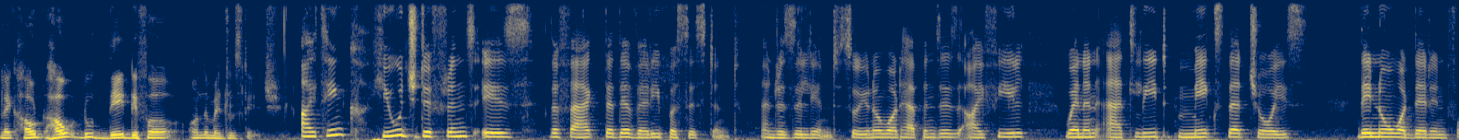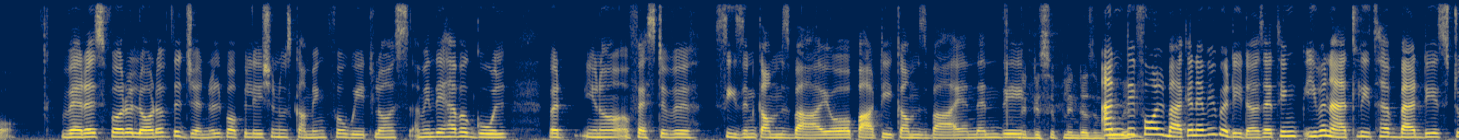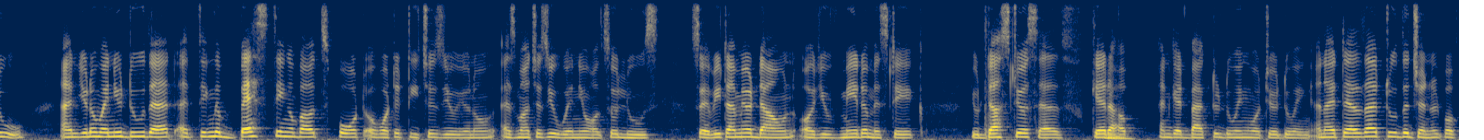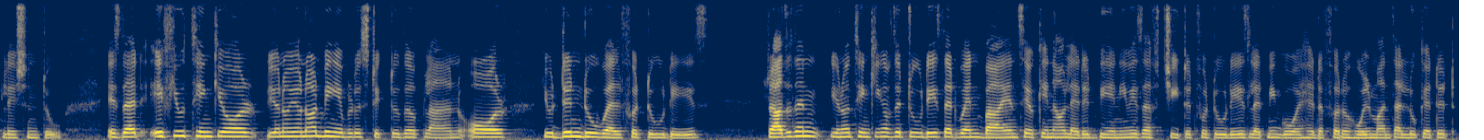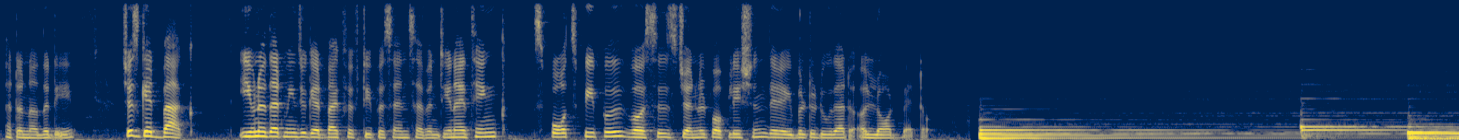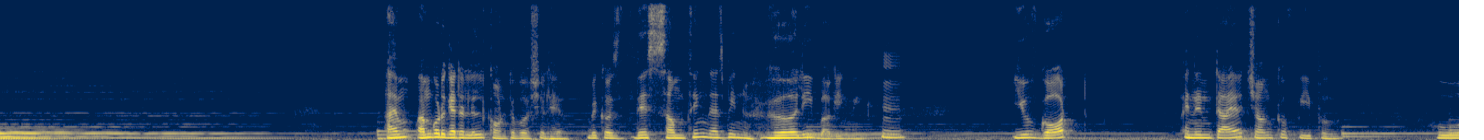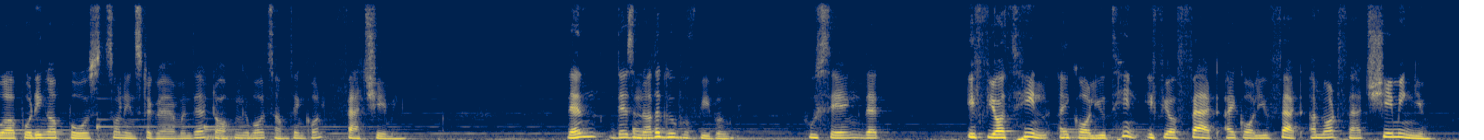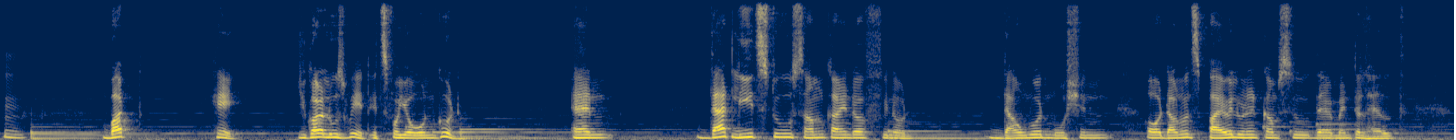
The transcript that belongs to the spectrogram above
Like how how do they differ on the mental stage? I think huge difference is the fact that they're very persistent and resilient. So you know what happens is I feel when an athlete makes that choice, they know what they're in for. Whereas for a lot of the general population who's coming for weight loss, I mean they have a goal, but you know a festive season comes by or a party comes by, and then they the discipline doesn't and they in. fall back and everybody does i think even athletes have bad days too and you know when you do that i think the best thing about sport or what it teaches you you know as much as you win you also lose so every time you're down or you've made a mistake you dust yourself get Mm. up and get back to doing what you're doing. And i tell that to the general population too is that if you think you're you know you're not being able to stick to the plan or you didn't do well for 2 days rather than you know thinking of the two days that went by and say okay now let it be anyways. I've cheated for two days. Let me go ahead for a whole month. I'll look at it at another day. Just get back. Even if that means you get back 50% 70 and i think sports people versus general population they're able to do that a lot better I'm I'm going to get a little controversial here because there's something that's been really bugging me. Hmm. You've got an entire chunk of people who are putting up posts on Instagram and they're talking about something called fat shaming. Then there's another group of people who's saying that if you're thin, I call you thin. If you're fat, I call you fat. I'm not fat shaming you. Hmm. But hey, you got to lose weight. It's for your own good. And that leads to some kind of, you know, downward motion or downward spiral when it comes to their mental health.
